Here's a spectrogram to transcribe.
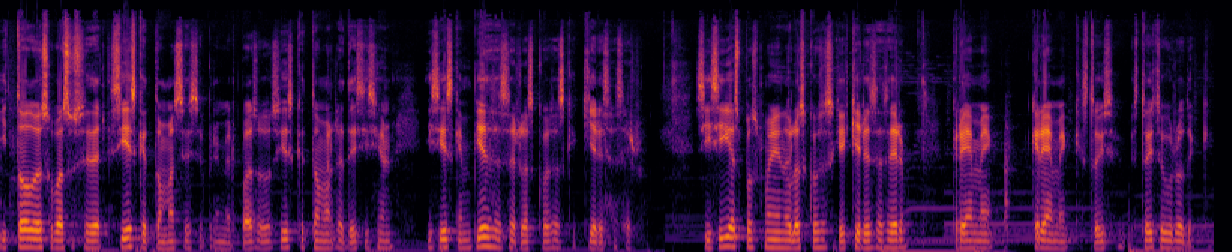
y todo eso va a suceder si es que tomas ese primer paso, si es que tomas la decisión y si es que empiezas a hacer las cosas que quieres hacer. Si sigues posponiendo las cosas que quieres hacer, créeme, créeme que estoy, estoy seguro de que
